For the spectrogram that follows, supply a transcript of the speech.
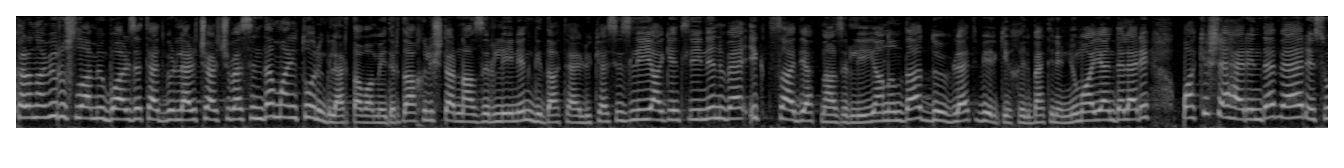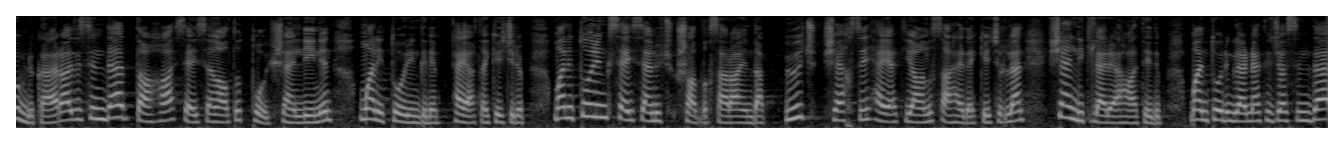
Koronavirusla mübarizə tədbirləri çərçivəsində monitorinqlər davam edir. Daxili İşlər Nazirliyinin, Qida Təhlükəsizliyi Agentliyinin və İqtisadiyyat Nazirliyi yanında Dövlət Vergi Xidmətinin nümayəndələri Bakı şəhərində və Respublika ərazisində daha 86 toy şənliyinin monitorinqini həyata keçirib. Monitorinq 83 şadlıq sarayında 3 şəxsi həyət yanı sahədə keçirilən şənlikləri əhatə edib. Monitorinqlər nəticəsində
